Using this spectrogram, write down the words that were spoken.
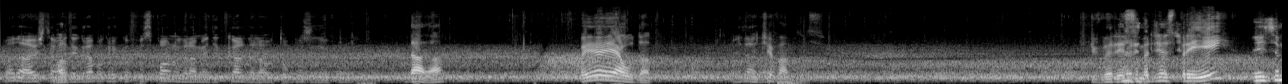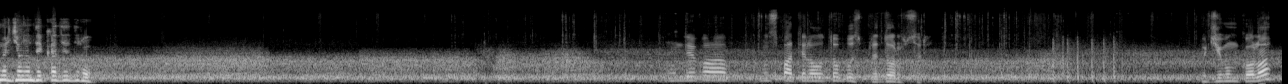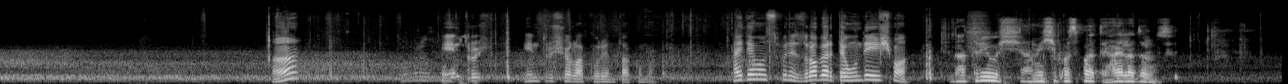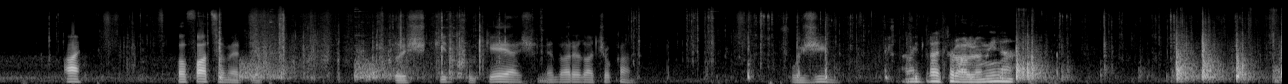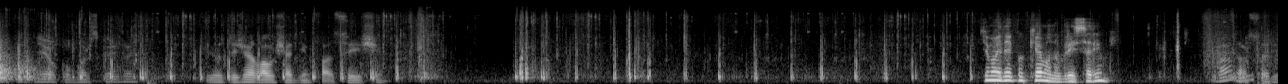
Bă, da, ăștia mai Dar- degrabă cred că a fost spawnul de la medical, de la autobuze de acolo. Da, da Păi ei au dat Păi da, De da. ce v-am zis? Și vreți să mergem spre ei? Vrei să mergem unde cade drog. Undeva în spate la autobuz, spre Dorpsuri. Mergem încolo? A? Nu vreți, bă? Intru, intru și eu la curent acum. Haide mă, spuneți, Roberte, unde ești mă? La trei uși, am ieșit pe spate. Hai la dorm. Pe față mergem. Deschid cu cheia și ne doare la ciocan. Fugim. Am intrat pe la lumină. Eu cobor scările. Eu sunt deja la ușa din față ieșim. Ce mai dai cu cheamă, nu vrei să sărim? Da, da, sări.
